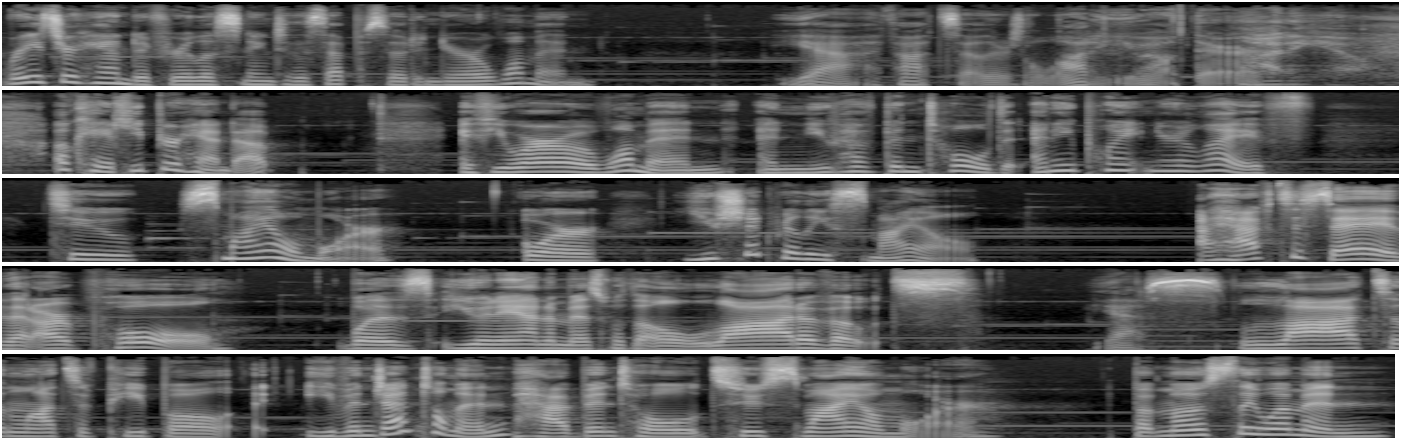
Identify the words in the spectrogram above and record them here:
Raise your hand if you're listening to this episode and you're a woman. Yeah, I thought so. There's a lot of you out there. A lot of you. Okay, keep your hand up. If you are a woman and you have been told at any point in your life to smile more, or you should really smile. I have to say that our poll was unanimous with a lot of votes. Yes. Lots and lots of people, even gentlemen, have been told to smile more. But mostly women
